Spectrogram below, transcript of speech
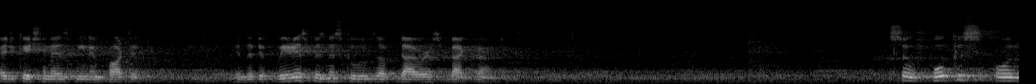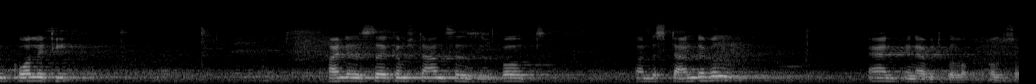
education has been imparted in the various business schools of diverse backgrounds. So focus on quality under the circumstances is both understandable and inevitable also.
